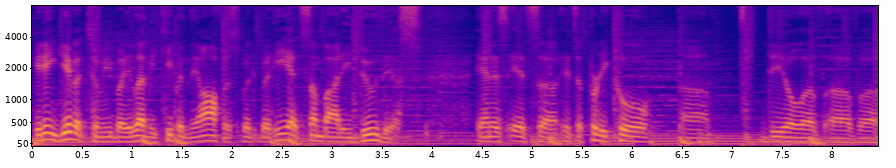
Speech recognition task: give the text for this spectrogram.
he didn't give it to me, but he let me keep it in the office, but, but he had somebody do this. And it's, it's, uh, it's a pretty cool um, deal of, of, uh,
